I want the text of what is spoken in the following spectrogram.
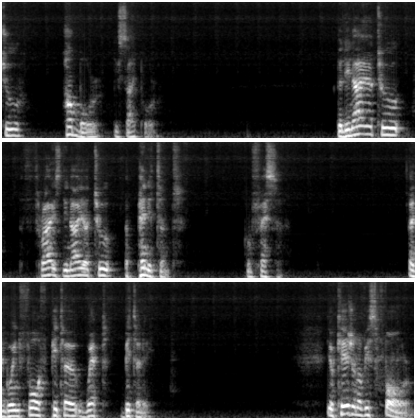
to humble disciple. The denier to thrice denier to a penitent confessor. And going forth, Peter wept bitterly. The occasion of his fall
